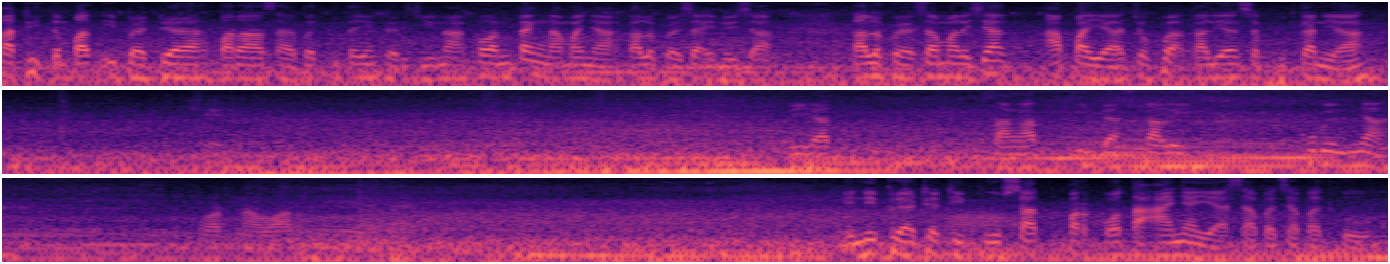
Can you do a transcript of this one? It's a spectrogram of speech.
tadi tempat ibadah para sahabat kita yang dari Cina. Kelenteng namanya kalau bahasa Indonesia. Kalau bahasa Malaysia apa ya? Coba kalian sebutkan ya. Lihat sangat indah sekali kuilnya. Warna-warni ya. Ini berada di pusat perkotaannya ya, sahabat-sahabatku.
